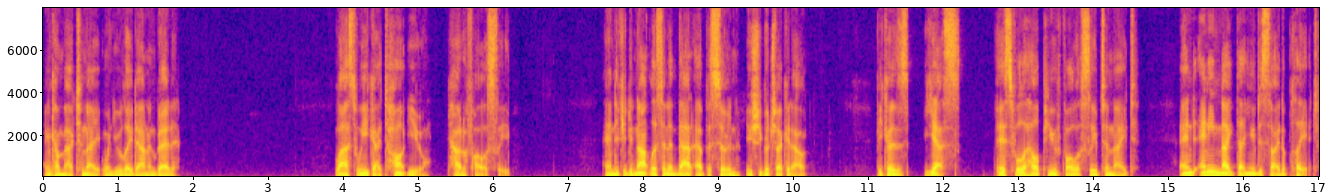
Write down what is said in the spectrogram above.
and come back tonight when you lay down in bed. Last week, I taught you how to fall asleep. And if you did not listen to that episode, you should go check it out. Because, yes, this will help you fall asleep tonight and any night that you decide to play it.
